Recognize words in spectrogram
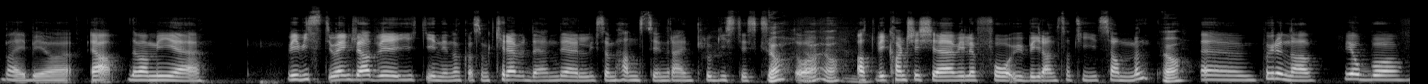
baby, og ja, det var mye Vi visste jo egentlig at vi gikk inn i noe som krevde en del liksom, hensyn rent logistisk sett, og ja, ja. at vi kanskje ikke ville få ubegrensa tid sammen. ja. Eh, av jobb og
